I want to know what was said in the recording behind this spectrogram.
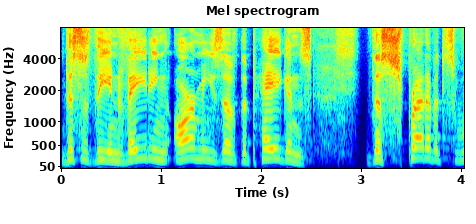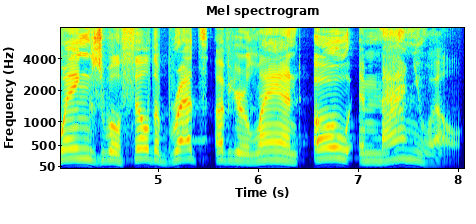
This is the invading armies of the pagans. The spread of its wings will fill the breadth of your land. O Emmanuel,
